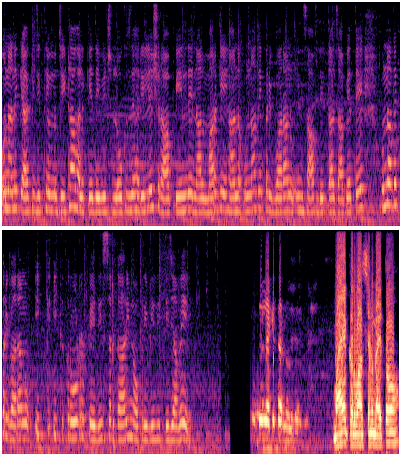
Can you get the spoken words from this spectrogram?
ਉਹਨਾਂ ਨੇ ਕਿਹਾ ਕਿ ਜਿੱਥੇ ਮਜੀਠਾ ਹਲਕੇ ਦੇ ਵਿੱਚ ਲੋਕ ਜ਼ਹਿਰੀਲੇ ਸ਼ਰਾਬ ਪੀਣ ਦੇ ਨਾਲ ਮਰ ਗਏ ਹਨ, ਉਹਨਾਂ ਦੇ ਪਰਿਵਾਰਾਂ ਨੂੰ ਇਨਸਾਫ ਦਿੱਤਾ ਜਾਵੇ ਤੇ ਉਹਨਾਂ ਦੇ ਪਰਿਵਾਰਾਂ ਨੂੰ 1-1 ਕਰੋੜ ਰੁਪਏ ਦੀ ਸਰਕਾਰੀ ਨੌਕਰੀ ਵੀ ਦਿੱਤੀ ਜਾਵੇ। ਮੈਂ ਕੁਲਵੰਤ ਸਿੰਘ ਮਹਿਤੋਂ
